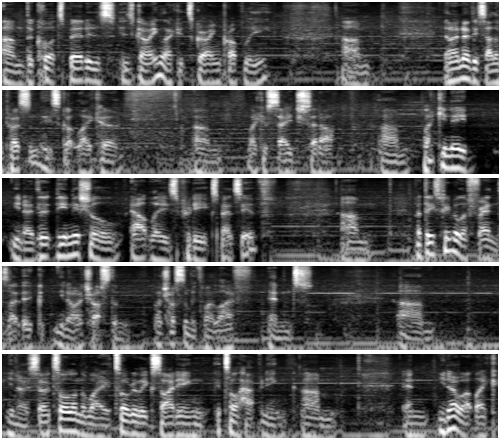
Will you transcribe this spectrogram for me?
um, the quartz bed is is going, like it's growing properly. Um, and I know this other person who's got like a um, like a sage setup. Um, like you need, you know, the the initial outlay is pretty expensive. Um, but these people are friends. Like, they, you know, I trust them. I trust them with my life, and um, you know, so it's all on the way. It's all really exciting. It's all happening. Um, and you know what? Like,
